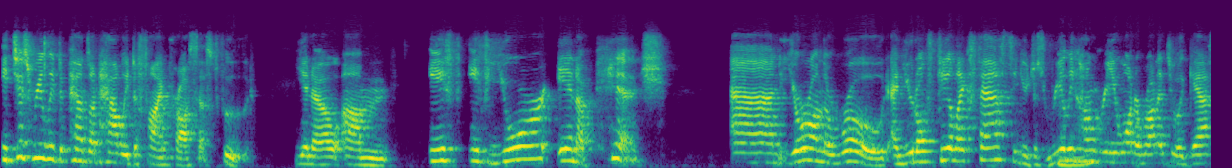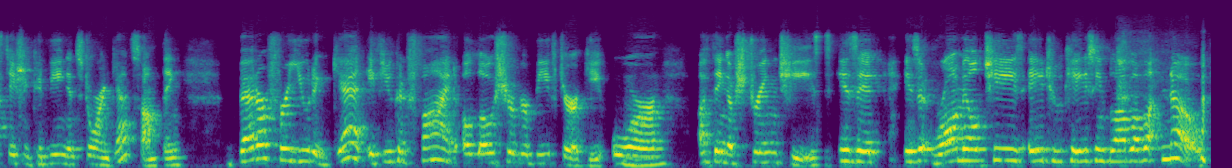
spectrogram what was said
it just really depends on how we define processed food. You know, um, if if you're in a pinch and you're on the road and you don't feel like fasting, you're just really mm-hmm. hungry, you want to run into a gas station convenience store and get something, better for you to get if you can find a low sugar beef jerky or mm-hmm. a thing of string cheese. Is it is it raw milk cheese, A2 casein, blah blah blah? No.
